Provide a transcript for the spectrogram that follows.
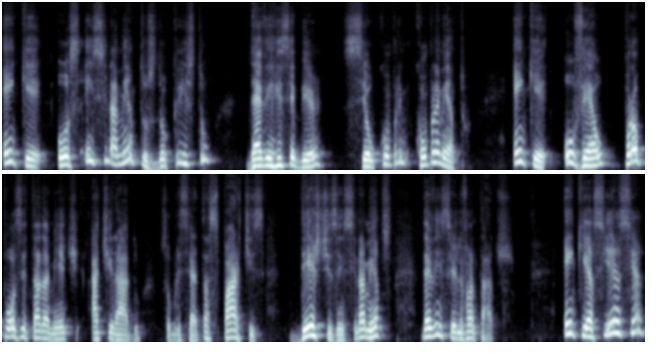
em que os ensinamentos do Cristo devem receber seu complemento, em que o véu propositadamente atirado sobre certas partes destes ensinamentos devem ser levantados, em que a ciência,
